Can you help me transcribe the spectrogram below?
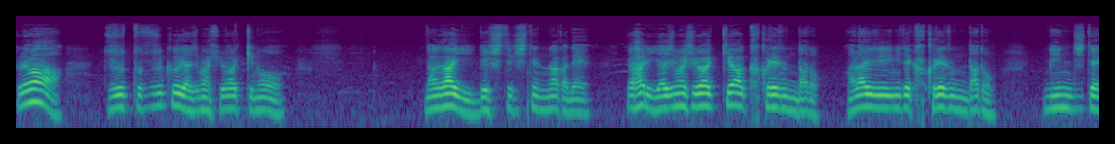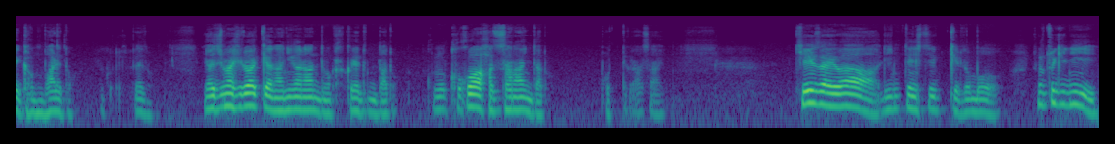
それはずっと続く矢島弘明の長い歴史的視点の中でやはり矢島弘明は隠れるんだと。あらゆる意味で隠れるんだと。念じて頑張れということです矢島弘明は何が何でも隠れるんだと。こここは外さないんだと。思ってください。経済は臨転していくけれどもその時に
